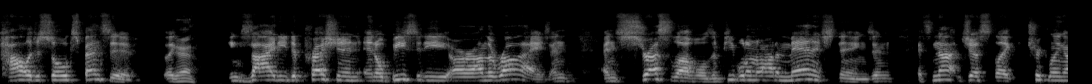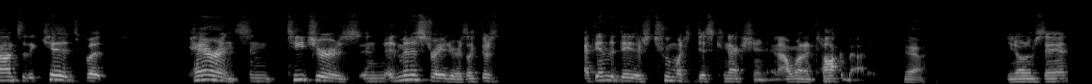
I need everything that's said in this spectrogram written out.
college is so expensive. Like yeah. anxiety, depression, and obesity are on the rise and and stress levels and people don't know how to manage things. And it's not just like trickling onto the kids, but parents and teachers and administrators. Like there's at the end of the day, there's too much disconnection and I want to talk about it. Yeah. You know what I'm saying?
